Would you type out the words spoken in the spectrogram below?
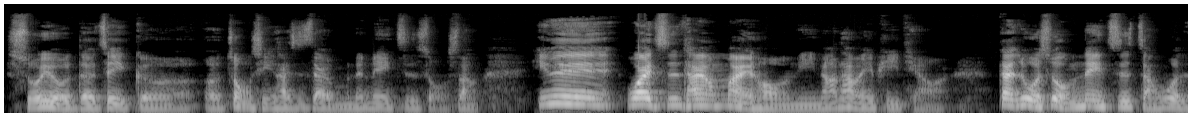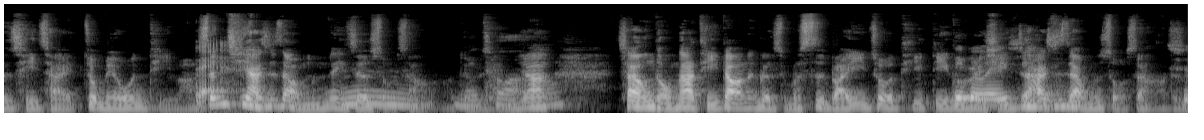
所有的这个呃重心还是在我们的内资手上，因为外资他要卖哈，你拿他没皮条啊。但如果是我们内资掌握的题材就没有问题嘛，生气还是在我们内资的手上，嗯、对不对？没错。蔡总统他提到那个什么四百亿做 T 低轨卫星，这还是在我们手上啊，对不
